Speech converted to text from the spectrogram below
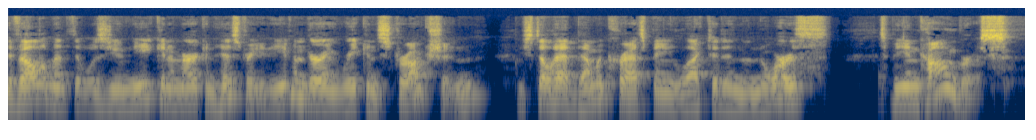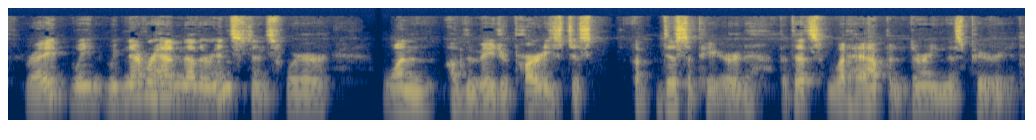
development that was unique in American history. Even during Reconstruction, we still had Democrats being elected in the North to be in Congress, right? We, we've never had another instance where one of the major parties just uh, disappeared. But that's what happened during this period.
